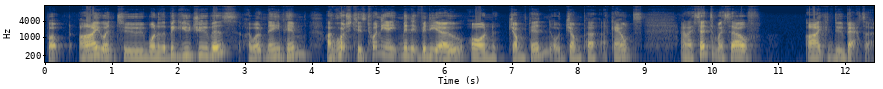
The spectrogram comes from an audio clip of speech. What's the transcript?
But I went to one of the big YouTubers, I won't name him. I watched his 28 minute video on jumping or jumper accounts, and I said to myself, I can do better.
